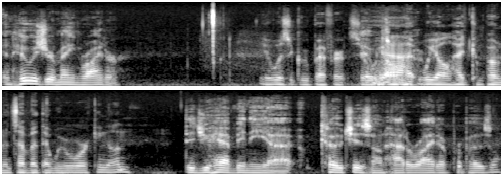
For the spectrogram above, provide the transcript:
And who is your main writer? It was a group effort, so It we was all, a had, we all had components of it that we were working on. Did you have any uh, coaches on how to write a proposal?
